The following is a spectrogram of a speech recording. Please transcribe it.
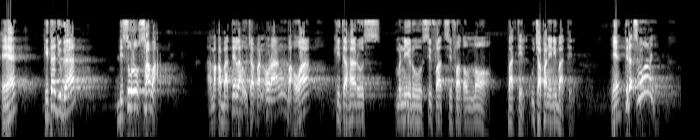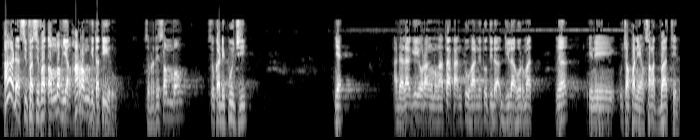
Ya. Kita juga disuruh sabar. Nah, maka batillah ucapan orang bahwa kita harus meniru sifat-sifat Allah. Batil. Ucapan ini batil. Ya, tidak semuanya. Ada sifat-sifat Allah yang haram kita tiru. Seperti sombong, suka dipuji. Ya. Ada lagi orang mengatakan Tuhan itu tidak gila hormat. Ya. Ini ucapan yang sangat batil.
